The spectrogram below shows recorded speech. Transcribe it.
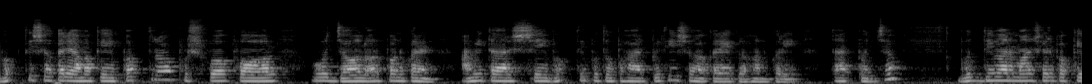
ভক্তি সহকারে আমাকে পত্র, পুষ্প, ফল ও জল অর্পণ করেন, আমি তার সেই ভক্তিপুত উপহার প্রীতি সহকারে গ্রহণ করি। তাৎপর্য, বুদ্ধিমান মানুষের পক্ষে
